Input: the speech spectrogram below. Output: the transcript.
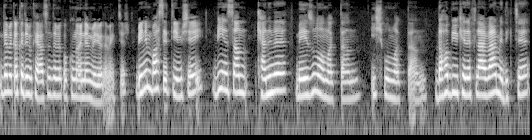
demek akademik hayatına, demek okuluna önem veriyor demektir. Benim bahsettiğim şey bir insan kendine mezun olmaktan, iş bulmaktan, daha büyük hedefler vermedikçe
